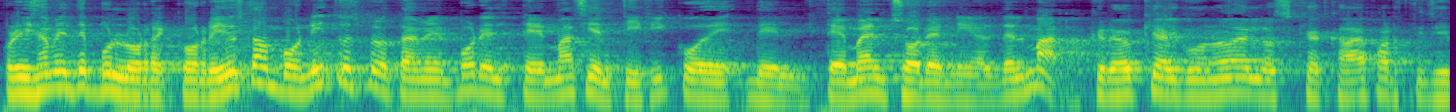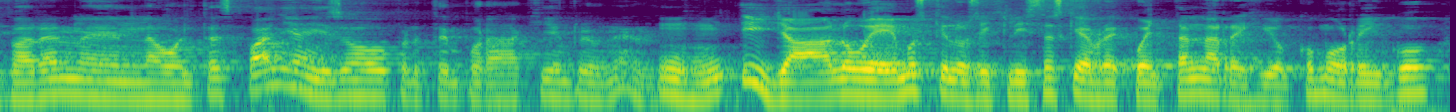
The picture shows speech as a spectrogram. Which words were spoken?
precisamente por los recorridos tan bonitos, pero también por el tema científico del tema del sobre el nivel del mar. Creo que alguno de los que acaba de participar en, la Vuelta a España hizo pretemporada aquí en Río Negro. Y ya lo vemos que los ciclistas que frecuentan la región como Rigo,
